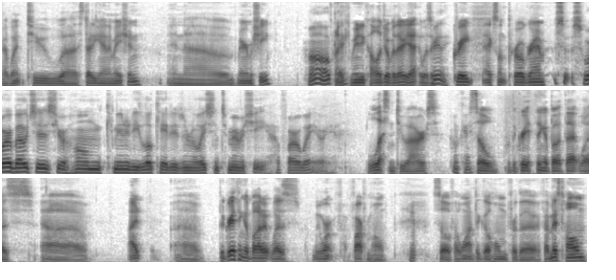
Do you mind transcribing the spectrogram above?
I went to uh, study animation in uh, Miramichi Oh, at the okay. community college over there. Yeah, it was a great, excellent program. So, so whereabouts is your home community located in relation to Miramichi? How far away are you? Less than two hours. Okay. So the great thing about that was, uh, I, uh, the great thing about it was we weren't far from home. Yeah. So if I wanted to go home for the, if I missed home,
